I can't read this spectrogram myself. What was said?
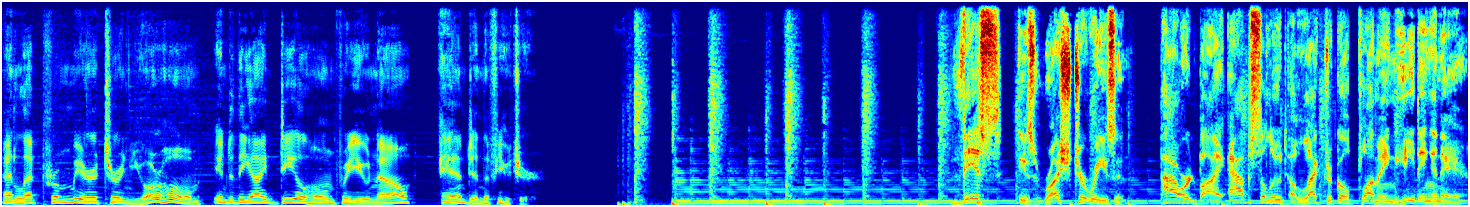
and let Premier turn your home into the ideal home for you now and in the future. This is Rush to Reason, powered by Absolute Electrical Plumbing, Heating, and Air.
